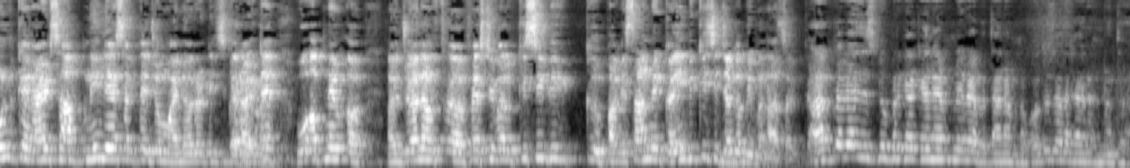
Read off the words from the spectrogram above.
उनके राइट्स आप नहीं ले सकते जो माइनॉरिटीज के राइट है वो अपने जो है ना फेस्टिवल किसी भी पाकिस्तान में कहीं भी किसी जगह भी मना सकते हैं आपका इसके ऊपर क्या कहना है अपने राय बताना अपना बहुत ज़्यादा ख्याल रखना था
